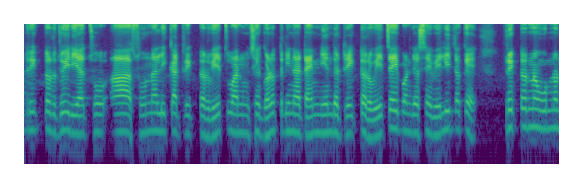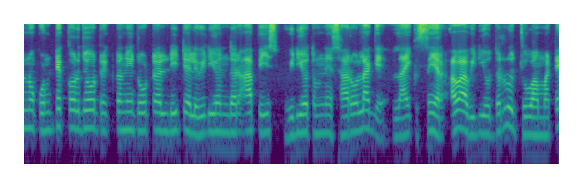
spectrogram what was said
ટ્રેક્ટર જોઈ રહ્યા છો. આ સોનાલિકા ટ્રેક્ટર વેચવાનું છે. ગણતરીના ટાઈમની અંદર ટ્રેક્ટર વેચાઈ પણ જશે. વહેલી તકે ટ્રેક્ટરના ઓનરનો કોન્ટેક કરજો. ટ્રેક્ટરની ટોટલ ડિટેલ વીડિયો અંદર આપીશ. વીડિયો તમને સારો લાગે લાઇક શેર આવા વીડિયો દરરોજ જોવા માટે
